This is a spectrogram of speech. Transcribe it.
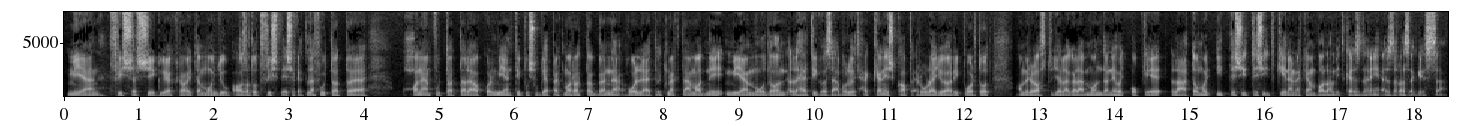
milyen frissességűek rajta mondjuk az adott frissítéseket lefuttatta-e, ha nem futtatta le, akkor milyen típusú gepek maradtak benne, hol lehet őt megtámadni, milyen módon lehet igazából őt hackelni, és kap róla egy olyan riportot, amiről azt tudja legalább mondani, hogy oké, okay, látom, hogy itt és itt és itt kéne nekem valamit kezdeni ezzel az egésszel.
